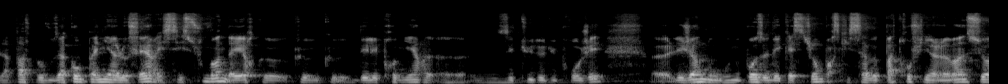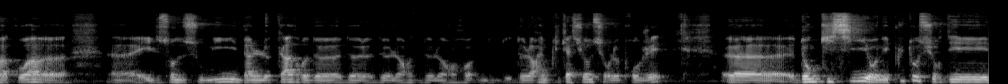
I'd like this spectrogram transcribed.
la PAF peut vous accompagner à le faire et c'est souvent d'ailleurs que, dès les premières euh, études du projet, les gens nous, posent des questions parce qu'ils ne savent pas trop finalement ce à quoi ils sont soumis dans le cadre de, leur, de leur implication sur le projet. Euh, donc ici, on est plutôt sur des,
